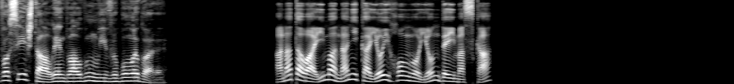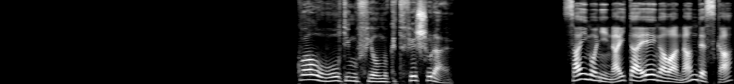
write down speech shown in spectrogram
Você está lendo algum livro bom agora? あなたは今何か良い本を読んでいますか Qual o último filme que te fez chorar? 最後に泣いた映画は何ですか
